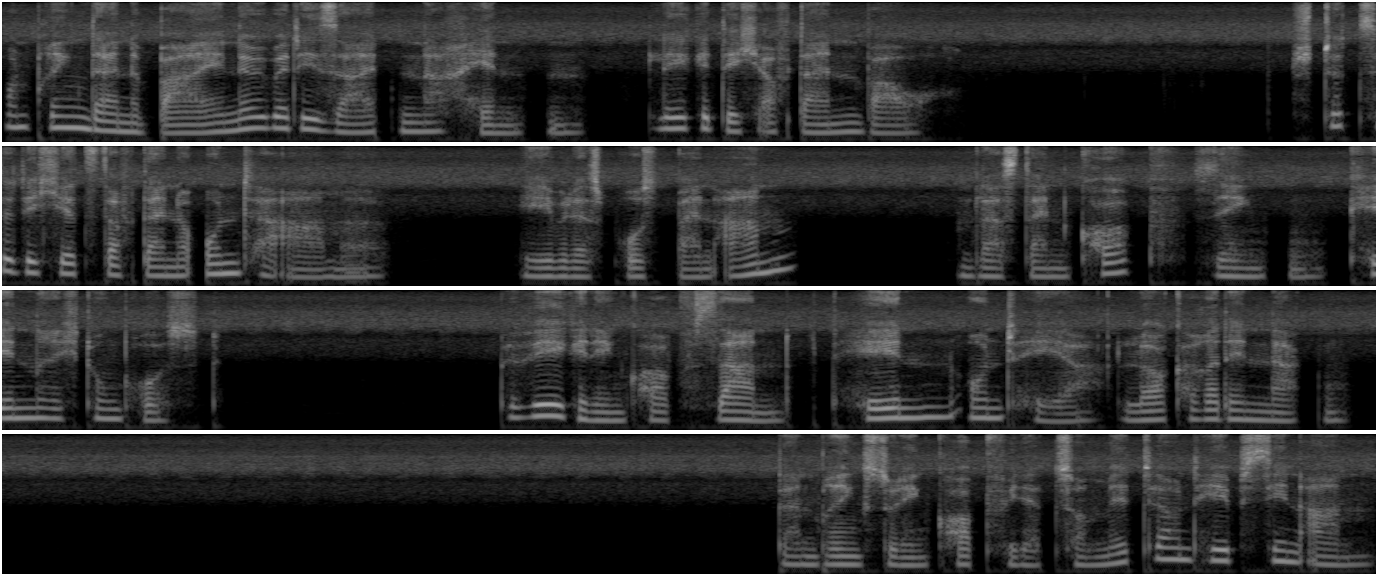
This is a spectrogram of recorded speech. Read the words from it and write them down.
Und bring deine Beine über die Seiten nach hinten. Lege dich auf deinen Bauch. Stütze dich jetzt auf deine Unterarme. Hebe das Brustbein an und lass deinen Kopf sinken, Kinn Richtung Brust. Bewege den Kopf sanft hin und her, lockere den Nacken. Dann bringst du den Kopf wieder zur Mitte und hebst ihn an,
